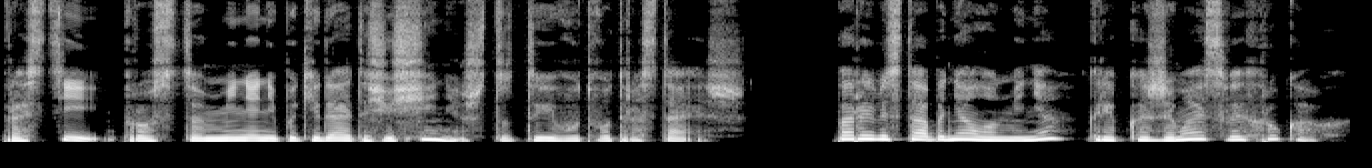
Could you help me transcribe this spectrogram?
«Прости, просто меня не покидает ощущение, что ты вот-вот растаешь». Порывисто обнял он меня, крепко сжимая в своих руках.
